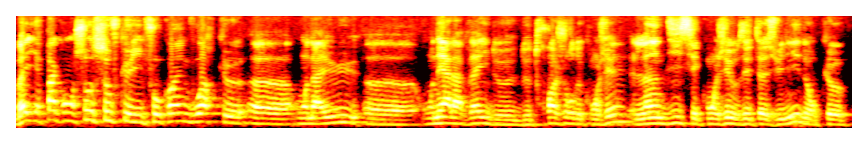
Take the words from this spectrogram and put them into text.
Bah, il n'y a pas grand-chose, sauf qu'il faut quand même voir que euh, on a eu, euh, on est à la veille de, de trois jours de congé. Lundi, c'est congé aux États-Unis, donc euh,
